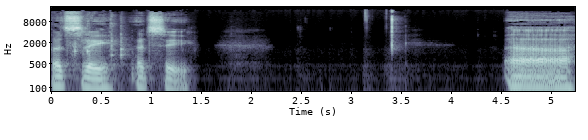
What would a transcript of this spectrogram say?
Let's see. Let's see. Uh.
